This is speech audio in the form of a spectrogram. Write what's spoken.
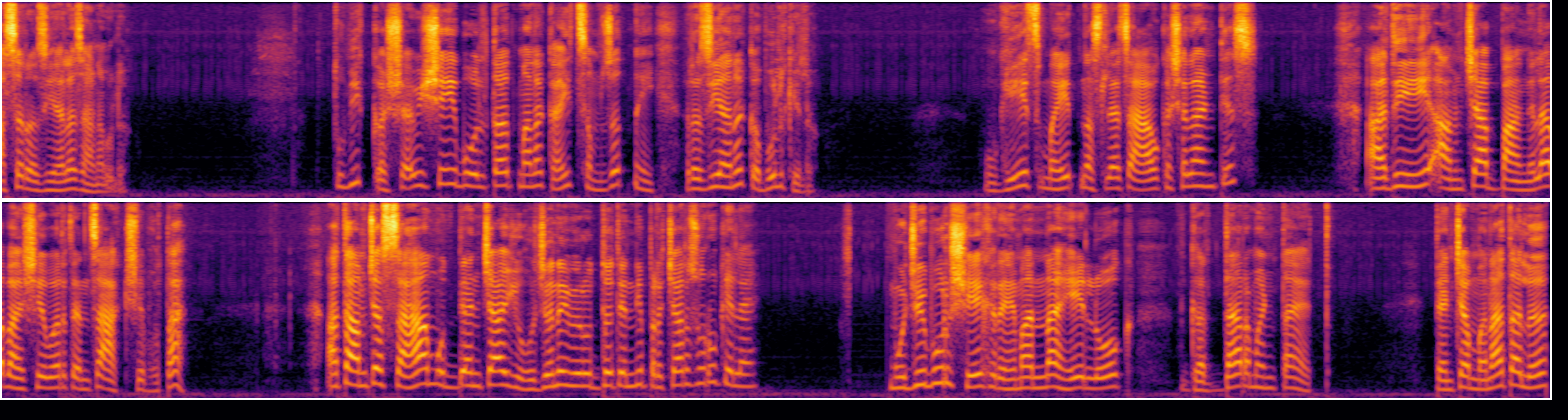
असं रझियाला जाणवलं. तुम्ही कशाविषयी बोलतात मला काहीच समजत नाही रझियानं कबूल केलं. उगीच माहीत नसल्याचा आव कशाला आणतेस? आधी आमच्या बांगला भाषेवर त्यांचा आक्षेप होता. आता आमच्या सहा मुद्द्यांच्या योजनेविरुद्ध त्यांनी प्रचार सुरू केलाय. मुजीबूर शेख रेहमानना हे लोक गद्दार म्हणतायत. त्यांच्या मनात आलं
